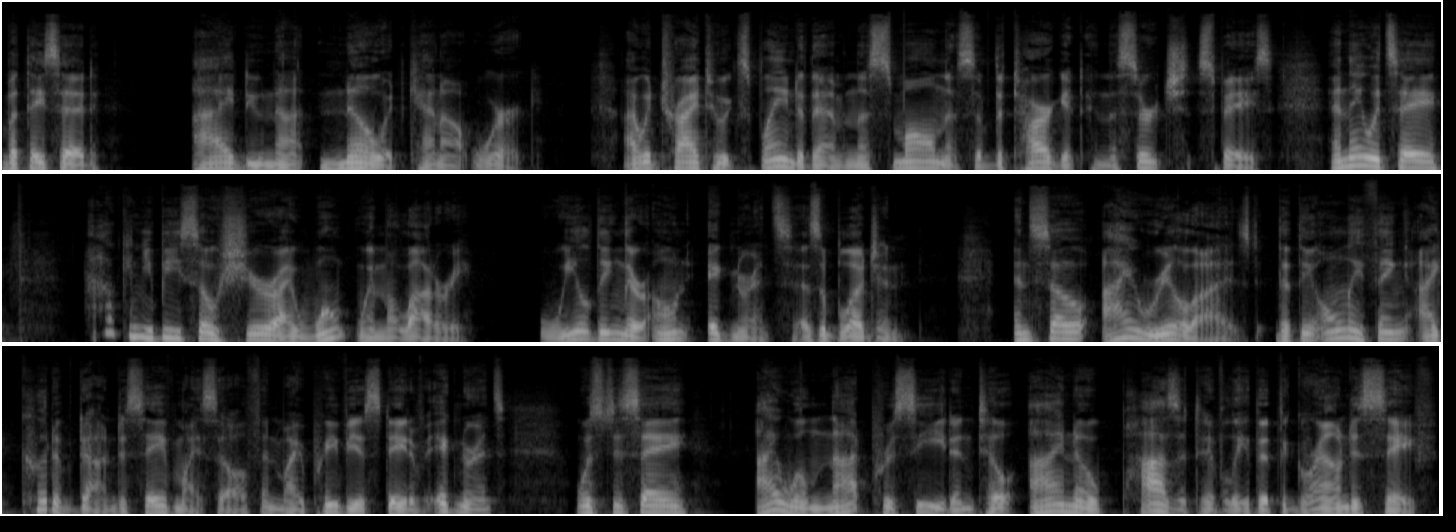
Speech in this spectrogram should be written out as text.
But they said, I do not know it cannot work. I would try to explain to them the smallness of the target in the search space, and they would say, How can you be so sure I won't win the lottery? Wielding their own ignorance as a bludgeon. And so I realized that the only thing I could have done to save myself in my previous state of ignorance was to say, I will not proceed until I know positively that the ground is safe.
